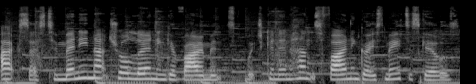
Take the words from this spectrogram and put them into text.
access to many natural learning environments which can enhance fine and gross motor skills.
